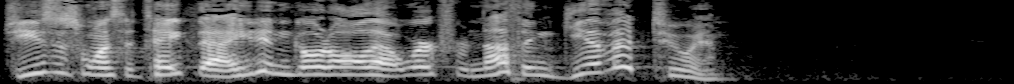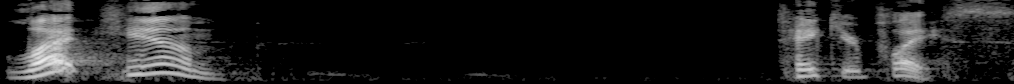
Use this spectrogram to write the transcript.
Jesus wants to take that. He didn't go to all that work for nothing. Give it to him. Let him take your place.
